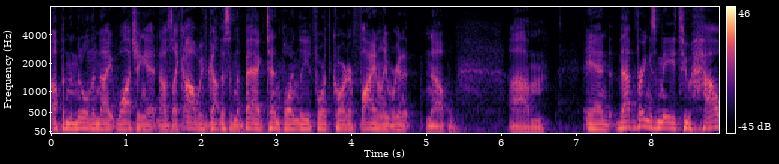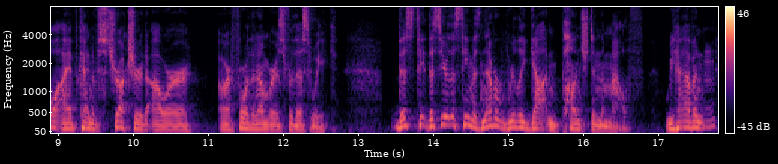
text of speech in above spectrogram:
Up in the middle of the night watching it, and I was like, "Oh, we've got this in the bag. Ten point lead, fourth quarter. Finally, we're gonna no." Um, and that brings me to how I've kind of structured our our for the numbers for this week. This te- this year, this team has never really gotten punched in the mouth. We haven't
